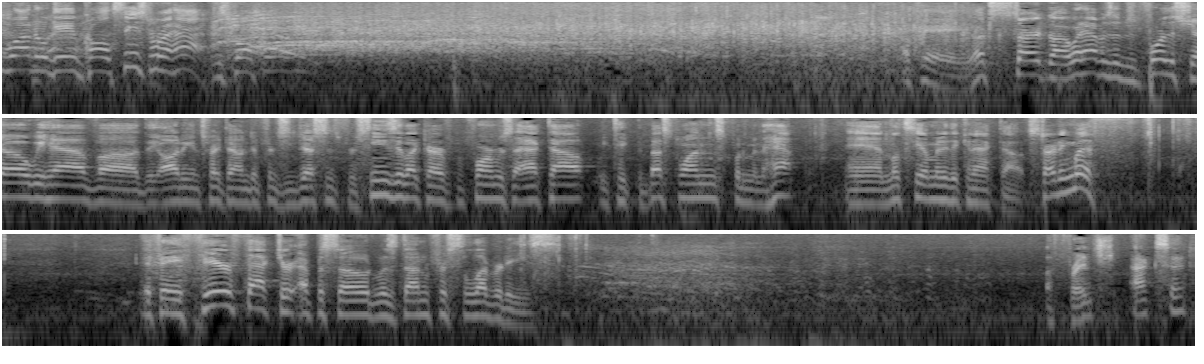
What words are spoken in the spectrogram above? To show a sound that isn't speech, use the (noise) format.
move on to a game called Scenes from a Hat. For Okay, let's start. Uh, what happens is before the show, we have uh, the audience write down different suggestions for scenes they'd like our performers to act out. We take the best ones, put them in a hat, and let's see how many they can act out. Starting with if a Fear Factor episode was done for celebrities. A French accent?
